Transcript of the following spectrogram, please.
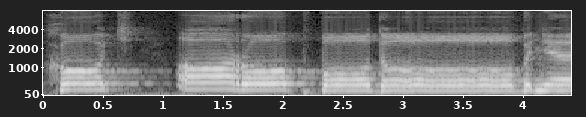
choď a rob podobne.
